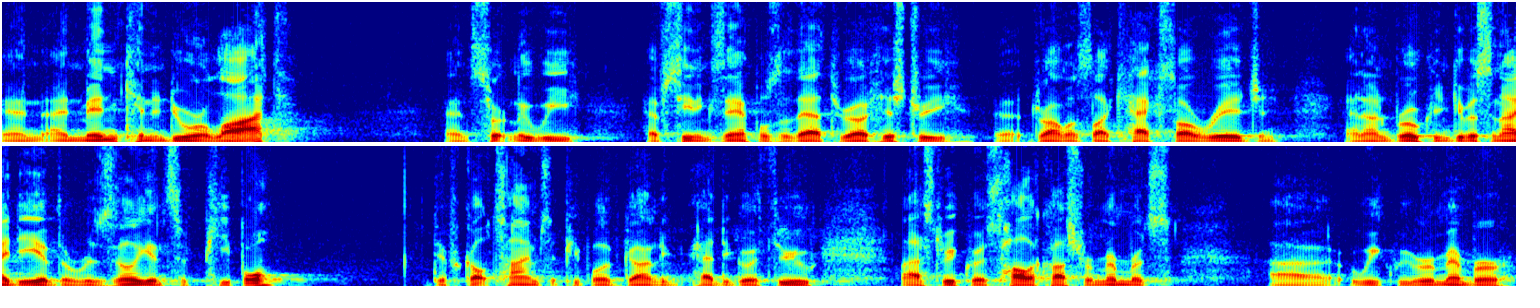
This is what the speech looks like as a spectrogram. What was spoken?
and, and men can endure a lot. And certainly we have seen examples of that throughout history. Uh, dramas like Hacksaw Ridge and, and Unbroken give us an idea of the resilience of people, difficult times that people have gone to, had to go through. Last week was Holocaust Remembrance uh, Week. We remember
